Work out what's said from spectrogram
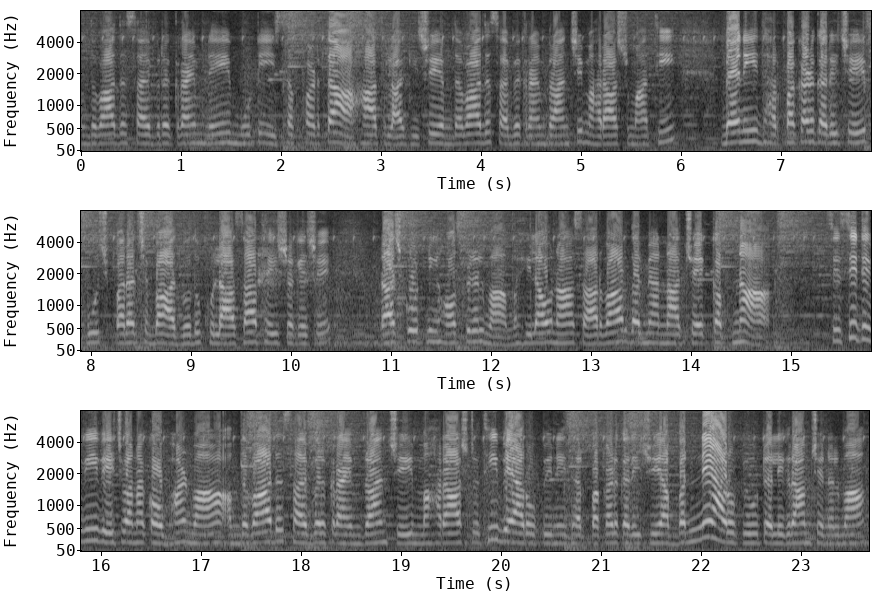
અમદાવાદ સાયબર ક્રાઇમને મોટી સફળતા હાથ લાગી છે. અમદાવાદ સાયબર ક્રાઇમ બ્રાન્ચે મહારાષ્ટ્રમાંથી બેની ધરપકડ કરી છે. પૂછપરછ બાદ વધુ ખુલાસા થઈ શકે છે. રાજકોટની હોસ્પિટલમાં મહિલાઓના સારવાર દરમિયાનના ચેકઅપના સીસીટીવી વેચવાના કૌભાંડમાં અમદાવાદ સાયબર ક્રાઇમ બ્રાન્ચે મહારાષ્ટ્રથી બે આરોપીની ધરપકડ કરી છે. આ બંને આરોપીઓ ટેલિગ્રામ ચેનલમાં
